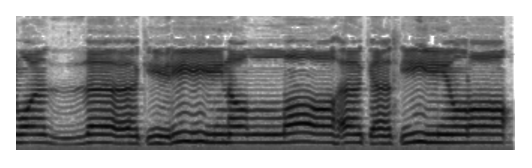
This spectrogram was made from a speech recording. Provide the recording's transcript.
والذاكرين الله كثيرا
